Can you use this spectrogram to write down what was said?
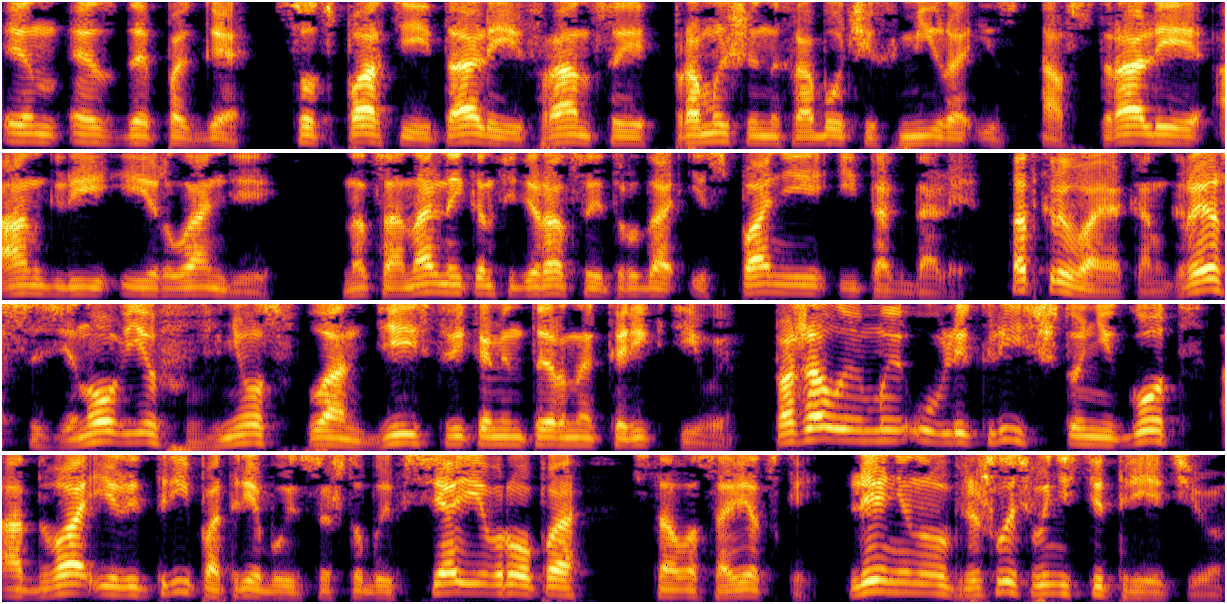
НСДПГ, соцпартии Италии, Франции, промышленных рабочих мира из Австралии, Англии и Ирландии, Национальной конфедерации труда Испании и так далее. Открывая Конгресс, Зиновьев внес в план действий Коминтерна коррективы. Пожалуй, мы увлеклись, что не год, а два или три потребуется, чтобы вся Европа стала советской. Ленину пришлось вынести третью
